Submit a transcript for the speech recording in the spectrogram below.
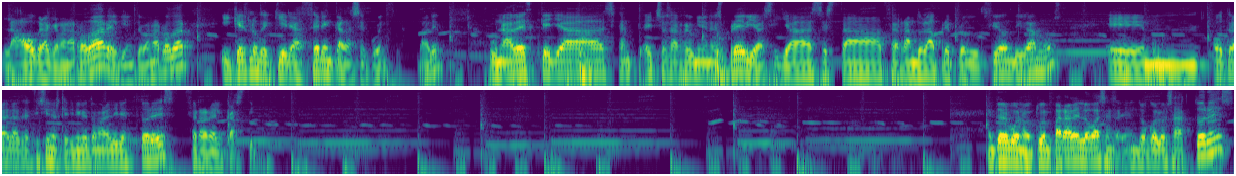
la obra que van a rodar, el guion que van a rodar y qué es lo que quiere hacer en cada secuencia. ¿vale? Una vez que ya se han hecho esas reuniones previas y ya se está cerrando la preproducción, digamos, em, otra de las decisiones que tiene que tomar el director es cerrar el casting. Entonces, bueno, tú en paralelo vas ensayando con los actores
